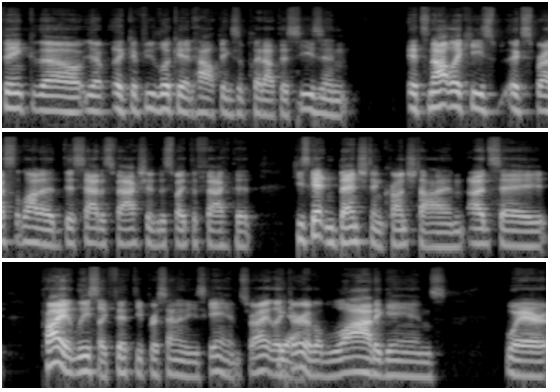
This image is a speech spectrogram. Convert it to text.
think though, you know, like if you look at how things have played out this season, it's not like he's expressed a lot of dissatisfaction despite the fact that he's getting benched in crunch time. I'd say probably at least like 50% of these games, right? Like Yeah. there are a lot of games where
